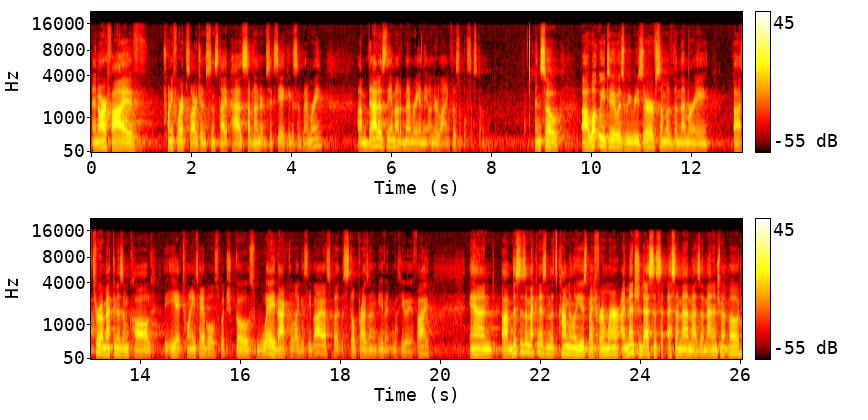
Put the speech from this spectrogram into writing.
an R5 24x large instance type has 768 gigs of memory, um, that is the amount of memory in the underlying physical system. And so uh, what we do is we reserve some of the memory uh, through a mechanism called the E820 tables, which goes way back to legacy BIOS, but is still present even with UEFI. And um, this is a mechanism that's commonly used by firmware. I mentioned SS SMM as a management mode.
